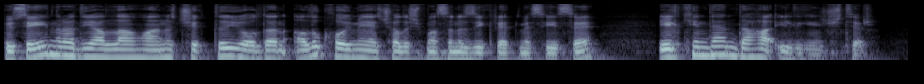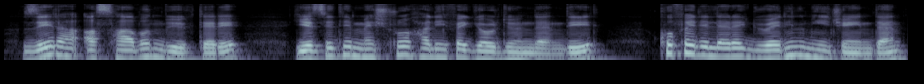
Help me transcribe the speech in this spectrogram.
Hüseyin radıyallahu anh'ı çıktığı yoldan alıkoymaya çalışmasını zikretmesi ise ilkinden daha ilginçtir. Zira ashabın büyükleri Yezid'i meşru halife gördüğünden değil, Kufelilere güvenilmeyeceğinden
